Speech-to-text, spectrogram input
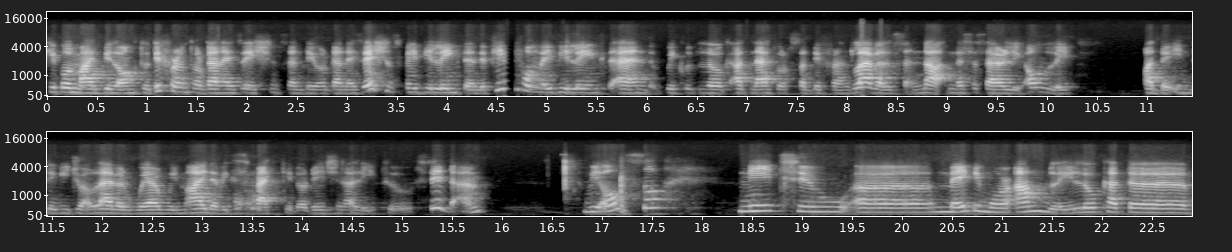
people might belong to different organizations and the organizations may be linked and the people may be linked and we could look at networks at different levels and not necessarily only at the individual level where we might have expected originally to see them we also need to uh, maybe more humbly look at the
